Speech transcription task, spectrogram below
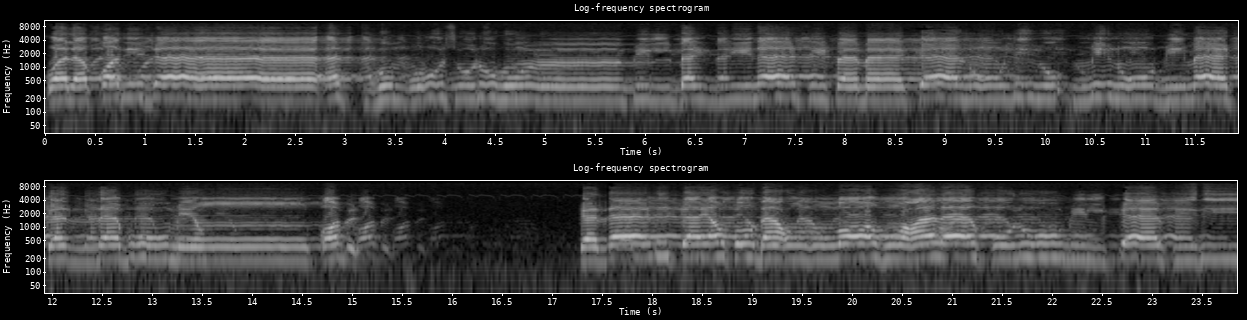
ولقد جاءتهم رسلهم بالبينات فما كانوا ليؤمنوا بما كذبوا من قبل. كذلك يطبع الله على قلوب الكافرين.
